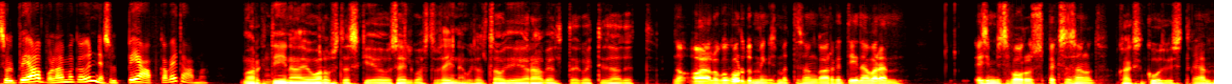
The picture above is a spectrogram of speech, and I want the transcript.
sul peab olema ka õnne, sul peab ka vedama. no Argentiina ju alustaski ju selg vastu seina, kui sealt Saudi Araabialt kotti saada, et no ajalugu kordub mingis mõttes, on ka Argentiina varem esimeses voorus peksa saanud. kaheksakümmend kuus vist. jah.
